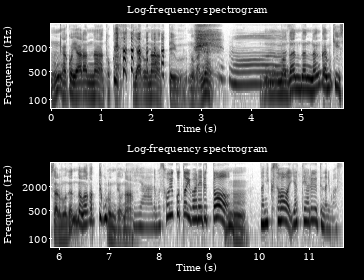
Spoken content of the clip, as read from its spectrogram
うん？あこれやらんなとか やるなっていうのがね。もうもうだんだん何回も聞いてたらもうだんだん分かってくるんだよな。いやでもそういうこと言われると、うん何くそやってやるってなります。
